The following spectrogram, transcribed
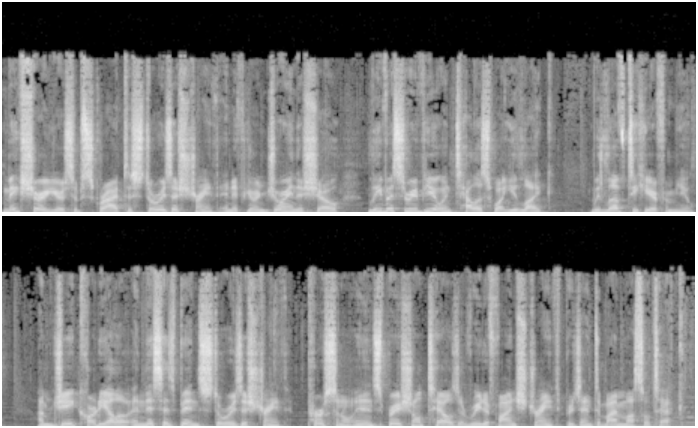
Make sure you're subscribed to Stories of Strength, and if you're enjoying the show, leave us a review and tell us what you like. We'd love to hear from you. I'm Jay Cardiello, and this has been Stories of Strength personal and inspirational tales of redefined strength presented by MuscleTech.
